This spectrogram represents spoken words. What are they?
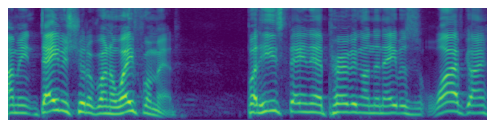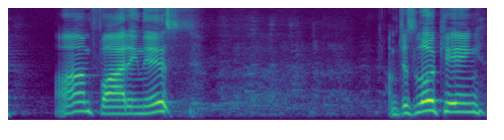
I mean, David should have run away from it. But he's staying there perving on the neighbor's wife, going, I'm fighting this. I'm just looking.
